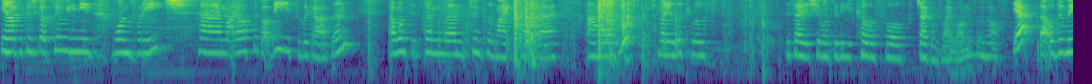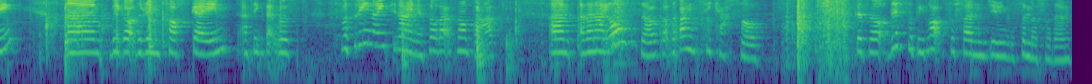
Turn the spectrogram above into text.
you know, because you've got two, you need one for each. Um, I also got these for the garden. I wanted some um, twinkling lights out there. And then, whoops, my littlest decided she wanted these colourful dragonfly ones. And thought, yeah, that'll do me. Um, we got the ring toss game. I think that was for three ninety nine. I thought that's not bad. Um, and then I also got the bouncy castle because this will be lots of fun during the summer for them.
